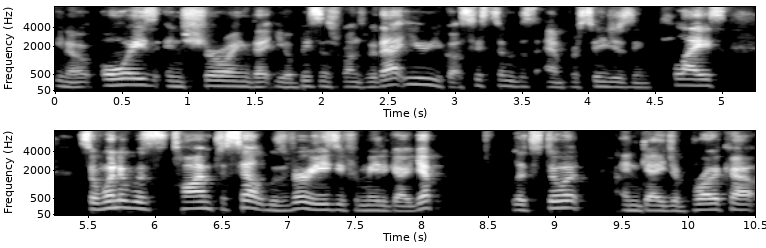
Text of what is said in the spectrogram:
you know always ensuring that your business runs without you you've got systems and procedures in place so when it was time to sell it was very easy for me to go yep let's do it engage a broker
